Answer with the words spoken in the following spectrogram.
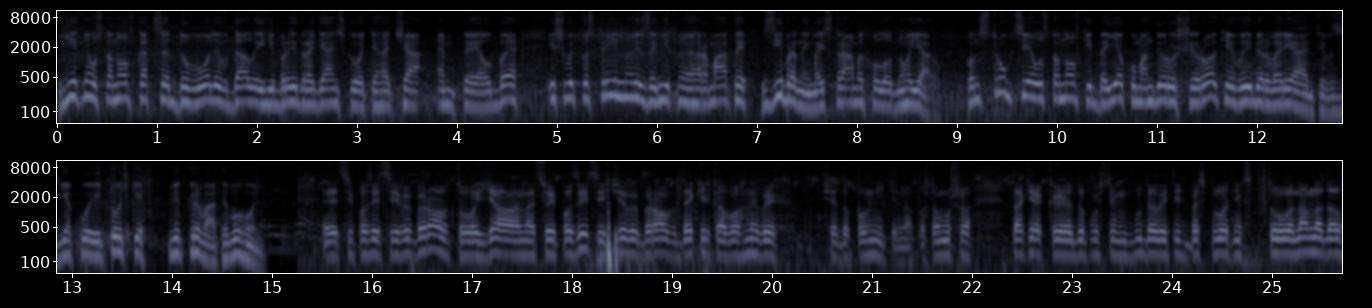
Їхня установка це доволі вдалий гібрид радянського тягача МТЛБ і швидкострільної зенітної гармати, зібраний майстрами Холодного Яру. Конструкція установки дає командиру широкий вибір варіантів, з якої точки відкривати вогонь. Е, Ці позиції вибирав, то я на цій позиції ще вибирав декілька вогневих ще доповнительно. Тому що так як, е, допустимо, буде летіти безпілотник, то нам треба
